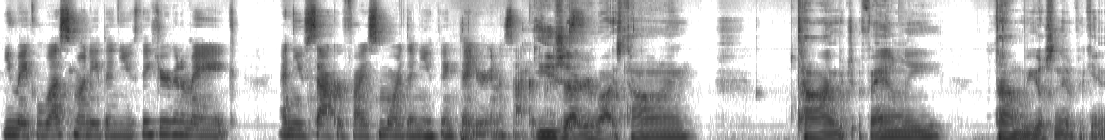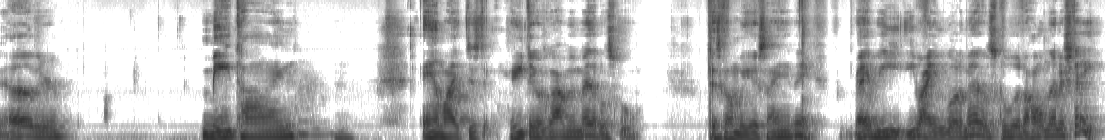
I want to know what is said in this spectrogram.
You make less money than you think you're gonna make, and you sacrifice more than you think that you're gonna sacrifice. You sacrifice time, time with your family, time with your significant other, me time, mm-hmm. And like just when you think it's gonna be in medical school, it's gonna be the same thing. Maybe you might even go to medical school in a whole nother state.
